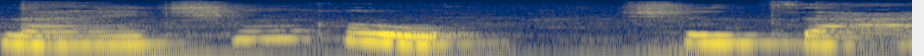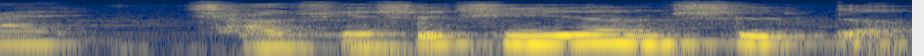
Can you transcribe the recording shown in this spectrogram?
来亲故是在小学时期认识的，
